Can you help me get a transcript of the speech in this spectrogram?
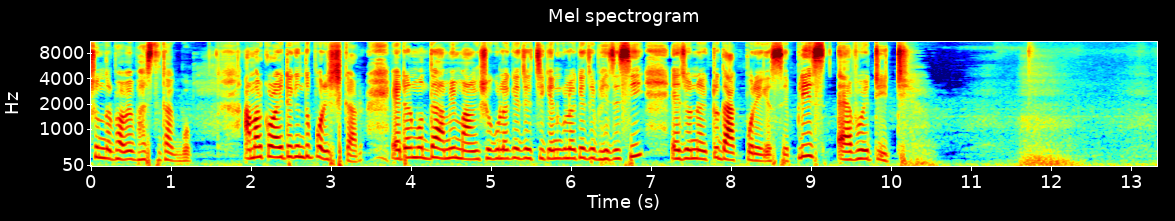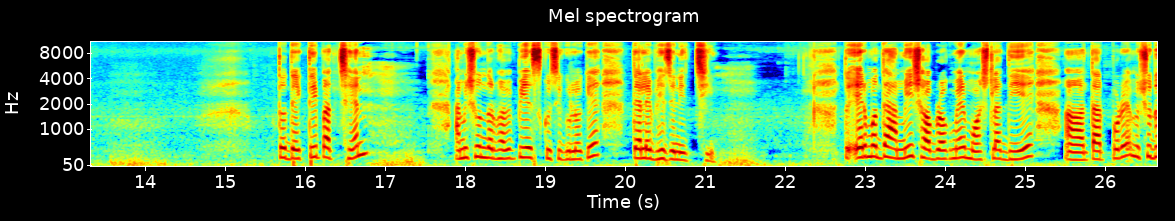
সুন্দরভাবে ভাজতে থাকব। আমার কড়াইটা কিন্তু পরিষ্কার। এটার মধ্যে আমি মাংসগুলোকে, যে চিকেনগুলোকে যে ভেজেছি এজন্য একটু দাগ পড়ে গেছে। Please avoid it. তো দেখতেই পাচ্ছেন, আমি সুন্দরভাবে পেঁয়াজ কুচিগুলোকে তেলে ভেজে নিচ্ছি। তো এর মধ্যে আমি সব রকমের মশলা দিয়ে তারপরে শুধু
